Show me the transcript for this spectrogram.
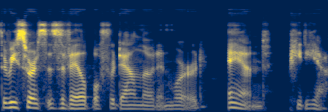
The resource is available for download in Word and PDF.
